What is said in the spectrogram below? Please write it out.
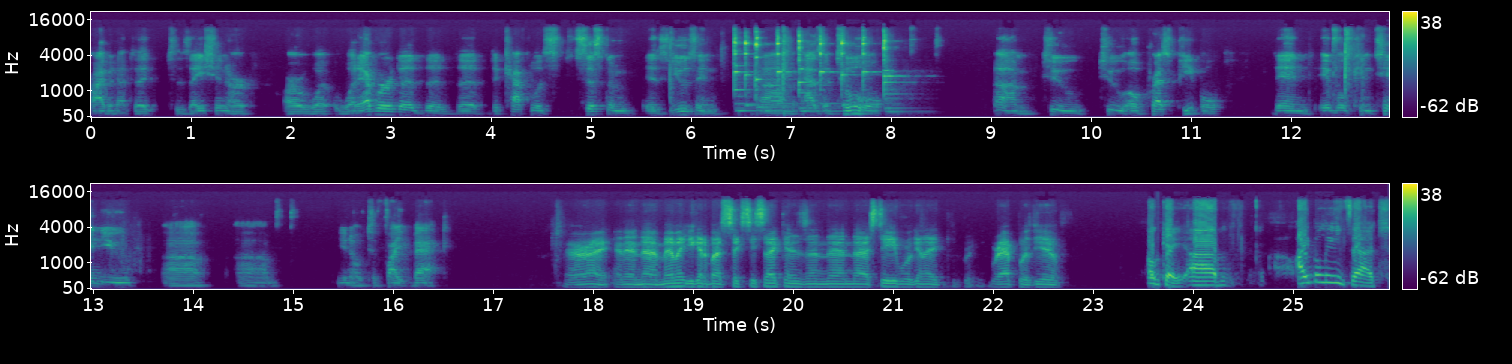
privatization or or what, whatever the, the, the, the, capitalist system is using um, as a tool um, to, to oppress people, then it will continue, uh, um, you know, to fight back. All right. And then uh, Mehmet, you got about 60 seconds. And then uh, Steve, we're going to wrap with you. Okay. Um, I believe that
